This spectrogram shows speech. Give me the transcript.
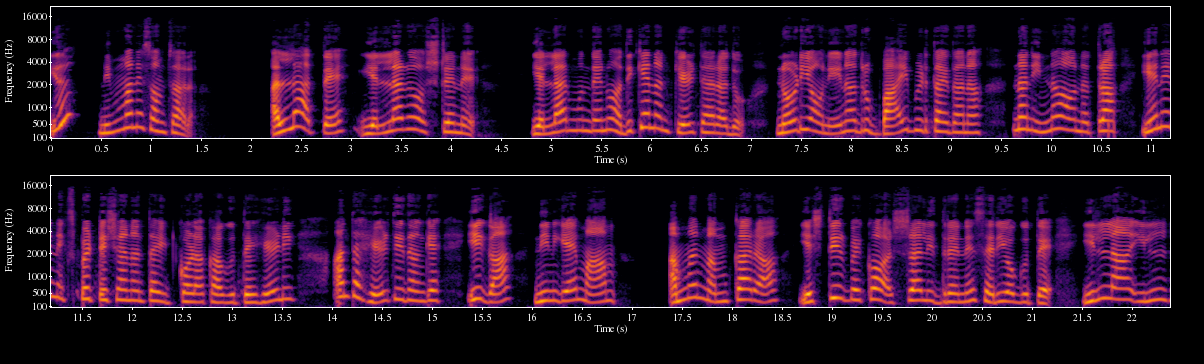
ಇದು ನಿಮ್ಮನೆ ಸಂಸಾರ. ಅಲ್ಲ ಅತ್ತೆ, ಎಲ್ಲರೂ ಅಷ್ಟೇನೆ. ಎಲ್ಲಾರ ಮುಂದೆನೂ ಅದಕ್ಕೆ ನಾನು ಕೇಳ್ತಾ ಇರೋದು. ನೋಡಿ, ಅವನೇನಾದ್ರೂ ಬಾಯಿ ಬಿಡ್ತಾ ಇದ್ದಾನ? ನಾನು ಇನ್ನ ಅವನ ಹತ್ರ ಏನೇನ್ ಎಕ್ಸ್ಪೆಕ್ಟೇಷನ್ ಅಂತ ಇಟ್ಕೊಳಕ್ಕಾಗುತ್ತೆ ಹೇಳಿ ಅಂತ ಹೇಳ್ತಿದ್ದಂಗೆ, ಈಗ ನಿನಗೆ ಮಾಮ್, ಅಮ್ಮನ ಮಮಕಾರ ಎಷ್ಟಿರ್ಬೇಕೋ ಅಷ್ಟರಲ್ಲಿದ್ರೇನೆ ಸರಿ ಹೋಗುತ್ತೆ. ಇಲ್ಲ, ಇಲ್,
